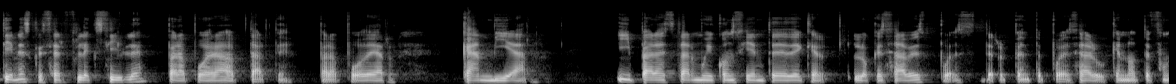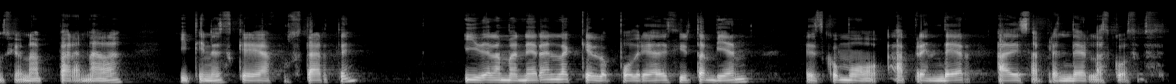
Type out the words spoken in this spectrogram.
tienes que ser flexible para poder adaptarte, para poder cambiar y para estar muy consciente de que lo que sabes, pues de repente puede ser algo que no te funciona para nada y tienes que ajustarte y de la manera en la que lo podría decir también es como aprender a desaprender las cosas.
